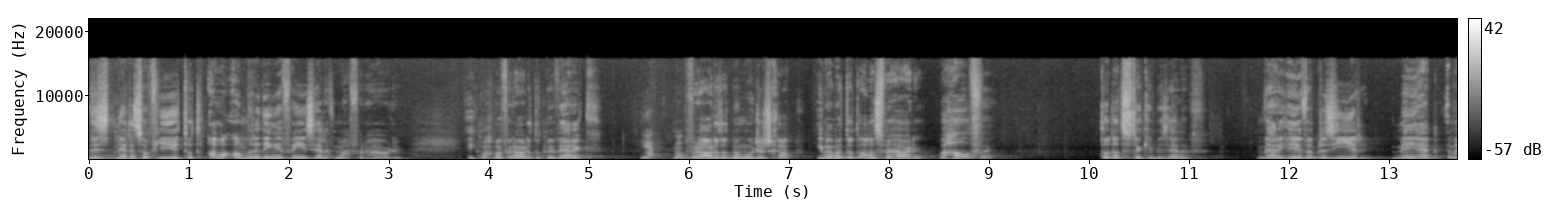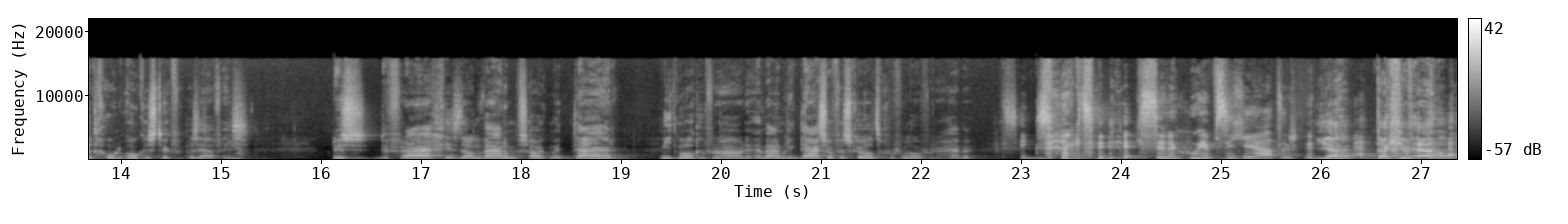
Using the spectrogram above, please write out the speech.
Het is net alsof je je tot alle andere dingen van jezelf mag verhouden. Ik mag me verhouden tot mijn werk, Ja. Ik mag me verhouden tot mijn moederschap. Ik mag me tot alles verhouden, behalve tot dat stuk in mezelf waar ik heel veel plezier mee heb en wat gewoon ook een stuk van mezelf is. Dus de vraag is dan, waarom zou ik me daar niet mogen verhouden en waarom moet ik daar zoveel schuldgevoel over hebben? Dat is exact. Ik ben een goede psychiater. Ja, dankjewel.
